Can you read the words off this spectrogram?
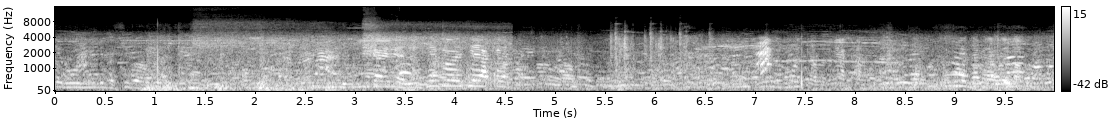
আজকে রোল মধ্যে বেশি গরম লাগছে কি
